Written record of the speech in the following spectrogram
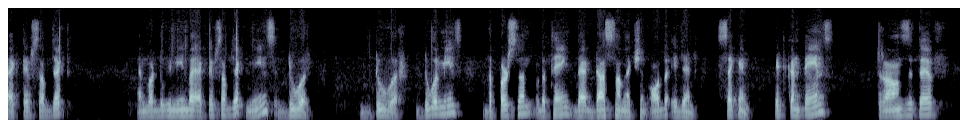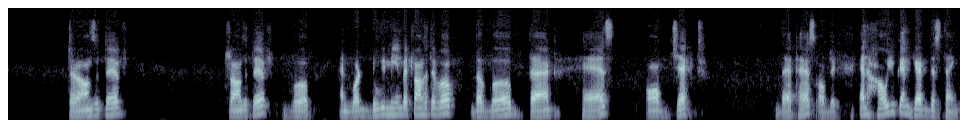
Active subject. And what do we mean by active subject? Means doer. Doer. Doer means the person or the thing that does some action or the agent. Second it contains transitive transitive transitive verb and what do we mean by transitive verb? The verb that has object that has object. And how you can get this thing?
